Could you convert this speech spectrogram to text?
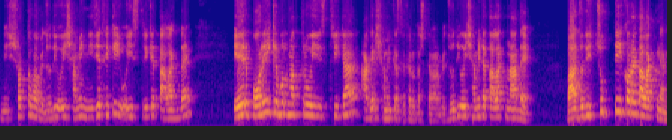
নিঃশর্তভাবে যদি ওই স্বামী নিজে থেকেই ওই স্ত্রীকে তালাক দেয় এরপরেই কেবলমাত্র ওই স্ত্রীটা আগের স্বামীর কাছে ফেরত আসতে পারবে। যদি ওই স্বামীটা তালাক না দেয় বা যদি চুক্তি করে তালাক নেন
